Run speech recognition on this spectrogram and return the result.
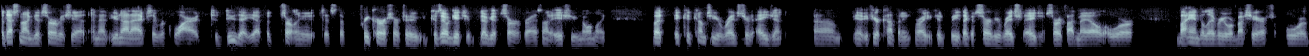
But that's not good service yet. And that you're not actually required to do that yet. But certainly it's, it's the precursor to, because they'll get you, they'll get served, right? It's not an issue normally. But it could come to your registered agent. Um, if you're a company, right, it could be, they could serve your registered agent, certified mail, or by hand delivery or by sheriff, or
